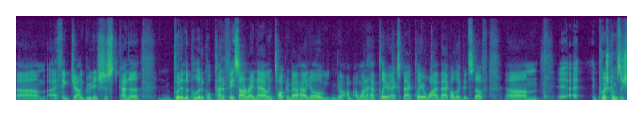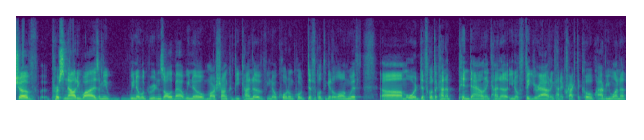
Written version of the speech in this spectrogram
Um, I think Jon Gruden's just kind of putting the political kind of face on right now and talking about how you know, oh, you know, I, I want to have player X back, player Y back, all that good stuff. Um, push comes to shove, personality wise, I mean, we know what Gruden's all about. We know Marshawn could be kind of, you know, quote unquote, difficult to get along with, um, or difficult to kind of pin down and kind of, you know, figure out and kind of crack the code, however you want to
